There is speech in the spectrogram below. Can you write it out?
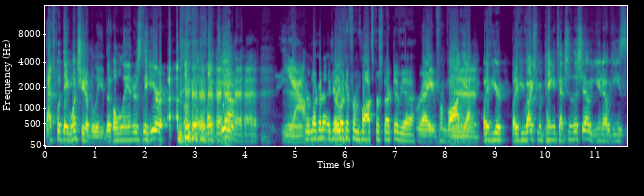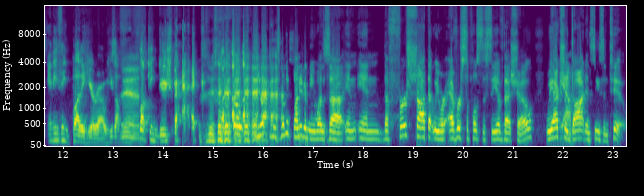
that's what they want you to believe that Homelander's the hero. Like, yeah, yeah. If you're looking at if you're But if- looking from Vought's perspective, yeah. Right from Vaughn, yeah. Yeah. But if you're, but if you've actually been paying attention to the show, you know he's anything but a hero. He's a Yeah. fucking douchebag. So you know, what's really funny to me was uh, in in the first shot that we were ever supposed to see of that show, we actually Yeah. got in season two,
